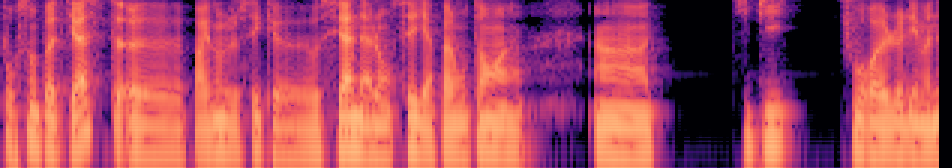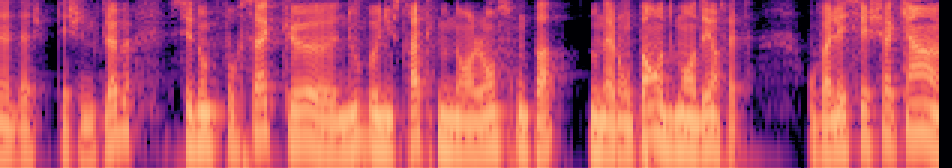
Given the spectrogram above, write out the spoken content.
pour son podcast. Euh, par exemple, je sais que Océane a lancé il n'y a pas longtemps un, Tipeee pour euh, le Lemon Adaptation Club. C'est donc pour ça que nous, Bonus Track, nous n'en lancerons pas. Nous n'allons pas en demander en fait. On va laisser chacun,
